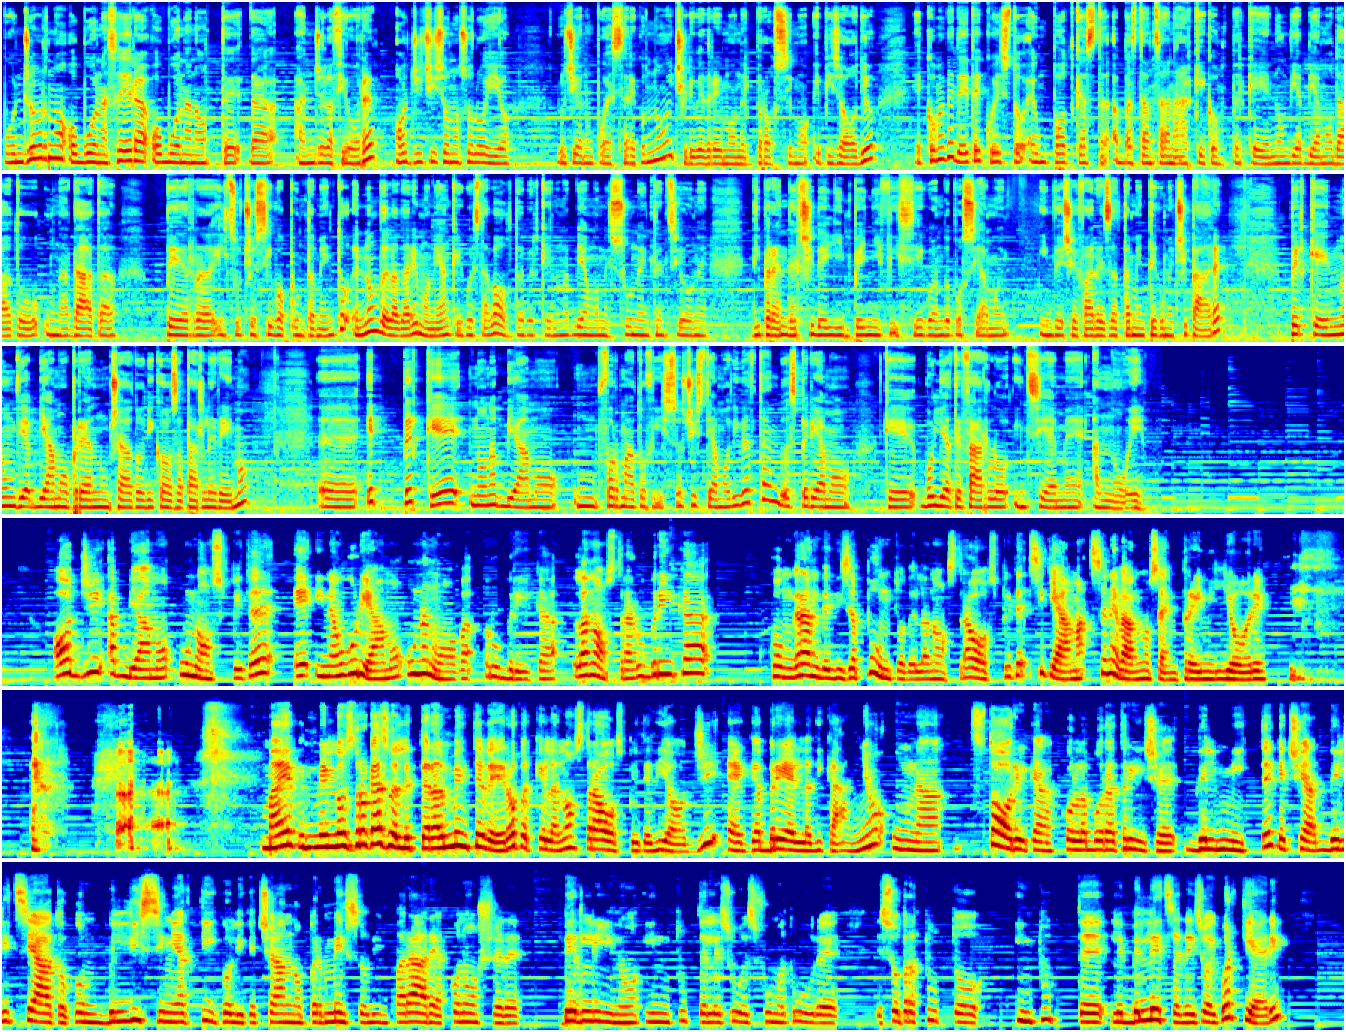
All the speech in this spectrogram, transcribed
Buongiorno o buonasera o buonanotte da Angela Fiore. Oggi ci sono solo io. Lucia non può essere con noi, ci rivedremo nel prossimo episodio e come vedete questo è un podcast abbastanza anarchico perché non vi abbiamo dato una data per il successivo appuntamento e non ve la daremo neanche questa volta perché non abbiamo nessuna intenzione di prenderci degli impegni fissi quando possiamo invece fare esattamente come ci pare perché non vi abbiamo preannunciato di cosa parleremo eh, e perché non abbiamo un formato fisso, ci stiamo divertendo e speriamo che vogliate farlo insieme a noi. Oggi abbiamo un ospite e inauguriamo una nuova rubrica. La nostra rubrica, con grande disappunto della nostra ospite, si chiama Se ne vanno sempre i migliori. Ma è, nel nostro caso è letteralmente vero perché la nostra ospite di oggi è Gabriella Di Cagno, una storica collaboratrice del MIT che ci ha deliziato con bellissimi articoli che ci hanno permesso di imparare a conoscere Berlino in tutte le sue sfumature e soprattutto in tutte le bellezze dei suoi quartieri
